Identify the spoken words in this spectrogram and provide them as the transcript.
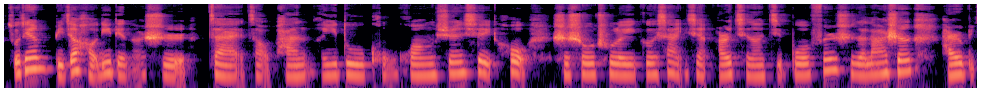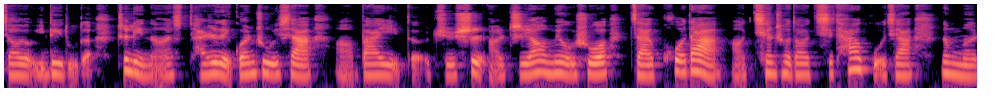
昨天比较好的一点呢，是在早盘一度恐慌宣泄以后，是收出了一个下影线，而且呢，几波分时的拉升还是比较有一力度的。这里呢，还是得关注一下。啊，巴以的局势啊，只要没有说在扩大啊，牵扯到其他国家，那么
